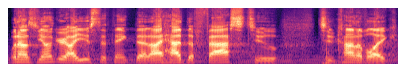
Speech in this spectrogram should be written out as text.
when I was younger, I used to think that I had to fast to, to kind of like,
